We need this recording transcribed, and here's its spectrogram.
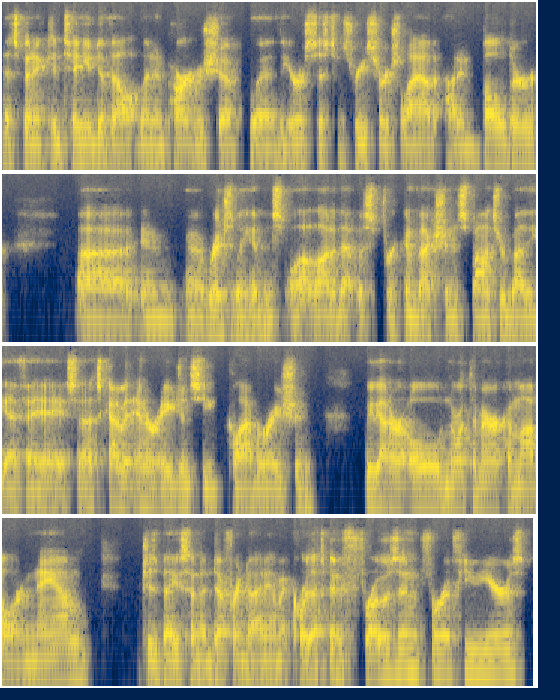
that's been a continued development in partnership with the Earth Systems Research Lab out in Boulder. Uh, and originally, had been, a lot of that was for convection, sponsored by the FAA. So that's kind of an interagency collaboration. We've got our old North America model, or NAM, which is based on a different dynamic core. That's been frozen for a few years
